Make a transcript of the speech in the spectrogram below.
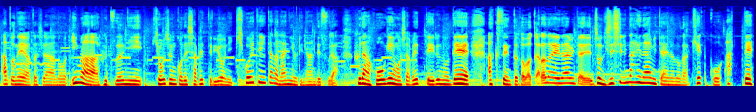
あとね私はあの今普通に標準語で喋ってるように聞こえていたら何よりなんですが普段方言を喋っているのでアクセントがわからないなみたいなちょっと自信ないなみたいなのが結構あって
